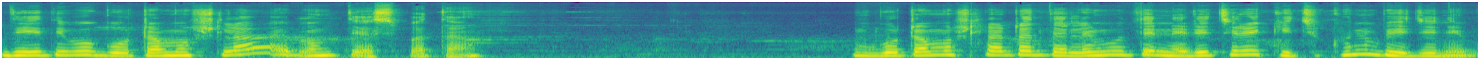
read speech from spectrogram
দিয়ে দিব গোটা মশলা এবং তেজপাতা। গোটা মশলাটা তেলের মধ্যে নেড়ে চেড়ে কিছুক্ষণ ভেজে নেব।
